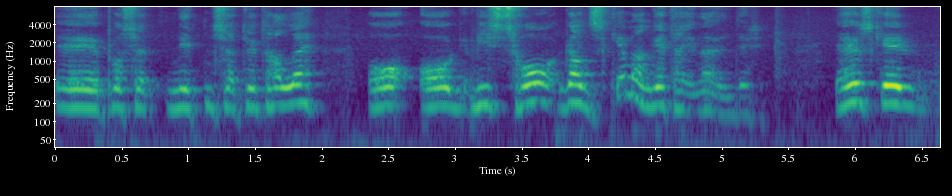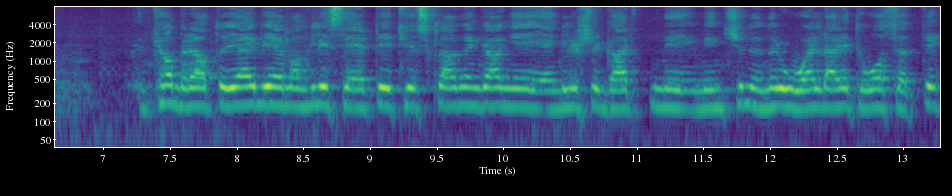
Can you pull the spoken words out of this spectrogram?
eh, på 1970-tallet. Og, og, vi så ganske mange tegn under. Jeg husker en kamerat og jeg vi evangeliserte i Tyskland en gang, i Englische Garten i München under OL der i 72.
